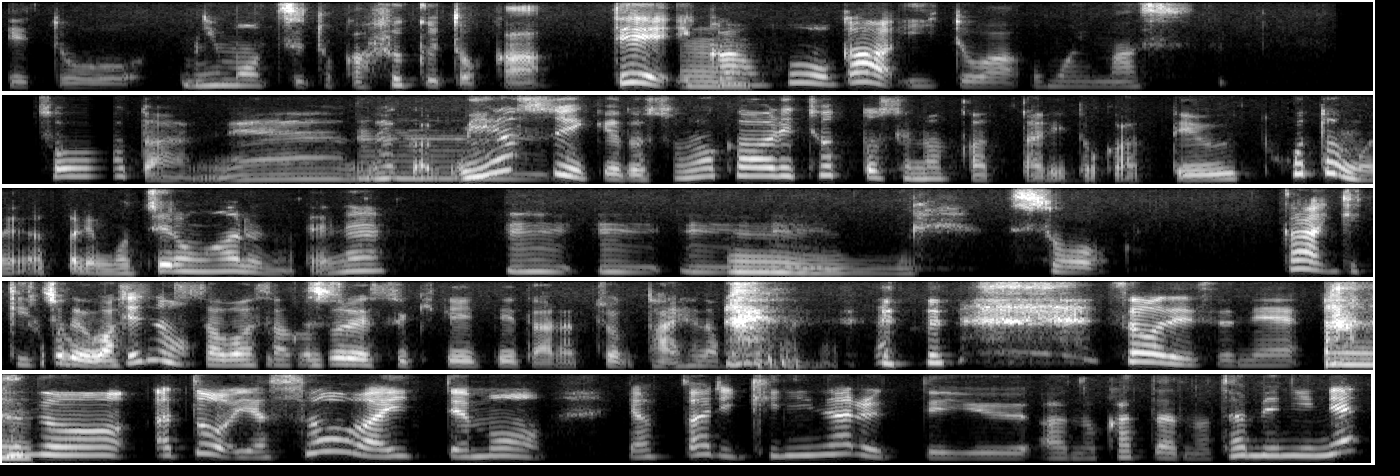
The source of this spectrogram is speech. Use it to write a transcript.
えっと、荷物とか服とかでいかん方がいいとは思います。そうだね。うんなんか見やすいけど、その代わりちょっと狭かったりとかっていうこともやっぱりもちろんあるのでね。うんうんうんううんん。そうが劇そこでわ場でのさわさのドレス着ていってたらちょっと大変なことになる。そうですね。うんあのあといやそうは言ってもやっぱり気になるっていうあの方のためにね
